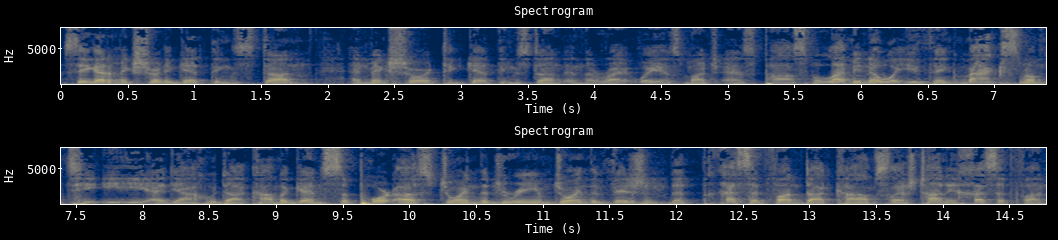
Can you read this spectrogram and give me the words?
So you got to make sure to get things done and make sure to get things done in the right way as much as possible. Let me know what you think. MaximumTEE at yahoo.com. Again, support us. Join the dream. Join the vision. The chesedfund.com slash Tani Chesed Fund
